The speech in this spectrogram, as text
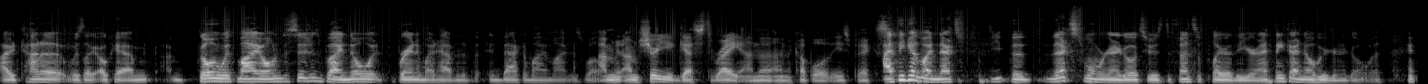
I kind of was like, okay, I'm I'm going with my own decisions, but I know what Brandon might have in the in back of my mind as well. I'm I'm sure you guessed right on the on a couple of these picks. I think on my next the, the next one we're gonna go to is defensive player of the year, and I think I know who you're gonna go with.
